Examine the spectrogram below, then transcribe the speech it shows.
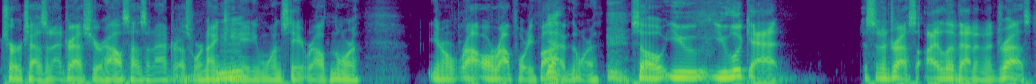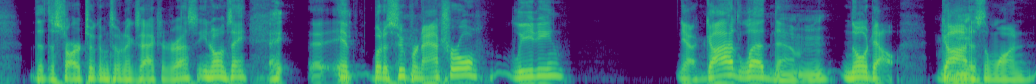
church has an address. Your house has an address. We're 1981 State Route North, you know, route or Route 45 Yeah. North. So you you look at it's an address. I live at an address that the star took them to an exact address. You know what I'm saying? Hey, Uh, If but a supernatural leading, yeah, God led them, Mm-hmm. no doubt. God is the one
